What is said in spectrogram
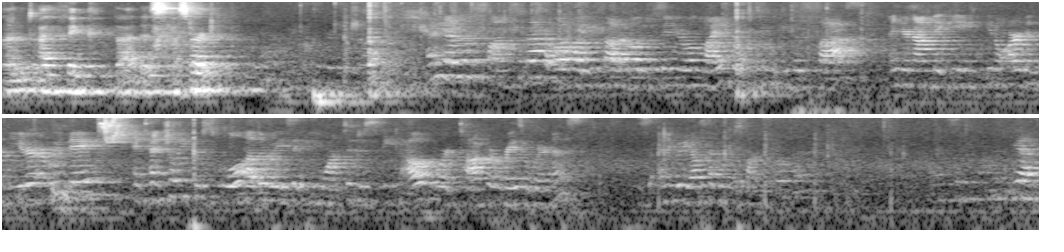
and I think that is a start. Any other response to that about how you thought about just in your own life once you leave this class and you're not making, you know, art and theater every day intentionally for school, other ways that you want to just speak out or talk or raise awareness? Does anybody else have a response to that? Yeah,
